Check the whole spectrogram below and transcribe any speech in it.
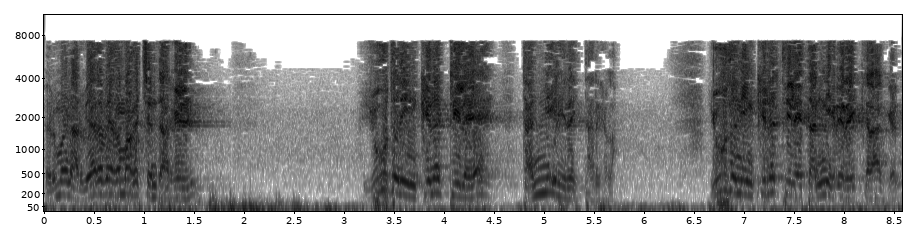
பெருமானார் வேக வேகமாக சென்றார்கள். யூதரின் கிணற்றிலே தண்ணீர் இறைத்தார்களாம். யூதனின் கிணத்திலே தண்ணீர் இறைக்கிறார்கள்.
